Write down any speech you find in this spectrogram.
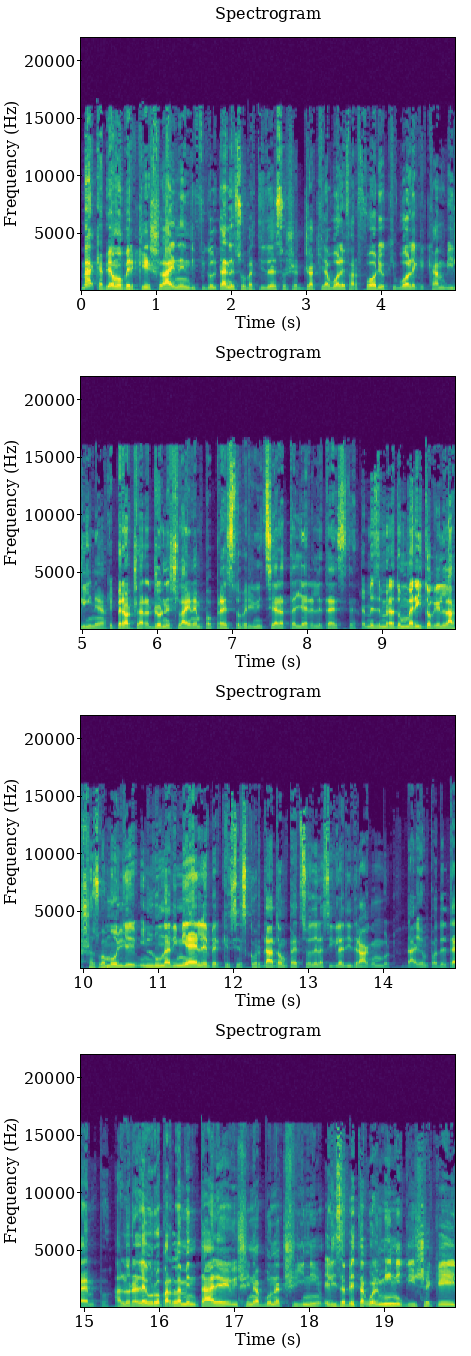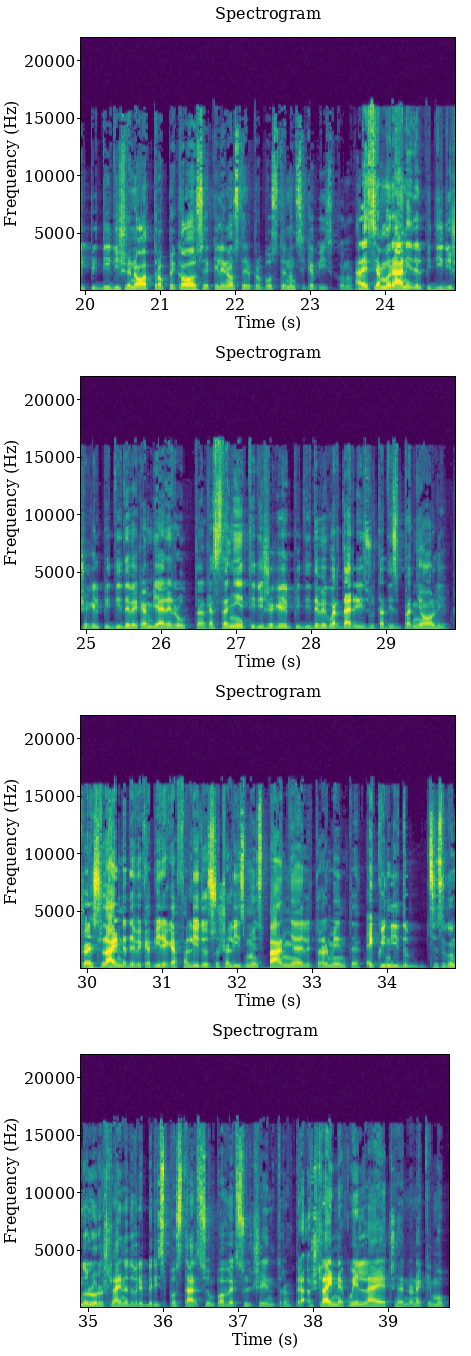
Ma capiamo perché Schlein è in difficoltà nel suo partito adesso c'è già chi la vuole far fuori o chi vuole che cambi linea. Che però c'ha ragione Schlein, è un po' presto per iniziare a tagliare le teste. Cioè mi è sembrato un marito che lascia sua moglie in luna di miele perché si è scordata un pezzo della sigla di Dragon Ball. Dai un po' di tempo. Allora l'europarlamentare vicina a Bonaccini, Elisabetta Gualmini dice che il PD dice no a troppe cose e che le nostre proposte non si capiscono. Alessia Morani del PD dice che il PD deve cambiare rotta. Castagnetti dice che il PD deve guardare i risultati spagnoli. Cioè Schlein deve capire che ha fallito il socialismo in Spagna elettoralmente e quindi secondo loro Schlein dovrebbe rispostarsi un po' verso il centro. Però Schlein quella è, cioè non è che mo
